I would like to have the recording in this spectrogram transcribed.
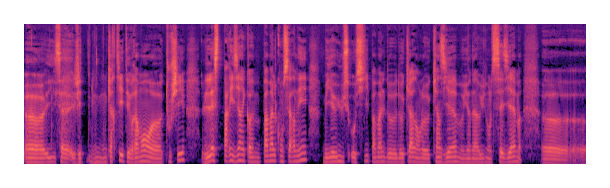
mon quartier était vraiment touché. L'Est parisien est quand même pas mal concerné. Mais il y a eu aussi pas mal de, de cas dans le 15e. Il y en a eu dans le 16e. Euh,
